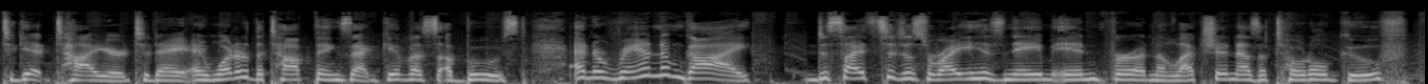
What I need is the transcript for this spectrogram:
to get tired today. And what are the top things that give us a boost? And a random guy decides to just write his name in for an election as a total goof.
